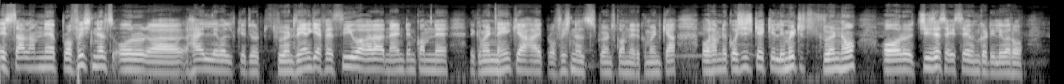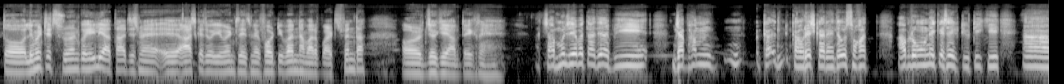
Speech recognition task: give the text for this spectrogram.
इस साल हमने प्रोफेशनल्स और हाई लेवल के जो स्टूडेंट्स हैं, यानी कि एफ़ एस सी वगैरह नाइन टेन को हमने रिकमेंड नहीं किया हाई प्रोफेशनल स्टूडेंट्स को हमने रिकमेंड किया। और हमने कोशिश की कि लिमिटेड स्टूडेंट हो और चीज़ें सही से उनको डिलीवर हो। तो लिमिटेड स्टूडेंट को ही लिया था जिसमें आज का जो इवेंट है इसमें फोर्टी वन हमारा पार्टिसिपेंट था और जो कि आप देख रहे हैं। अच्छा आप मुझे ये बता दें अभी जब हम कवरेज कर रहे थे उस वक्त आप लोगों ने कैसे एक्टिविटी की? आ,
